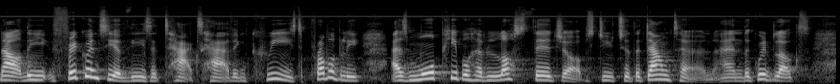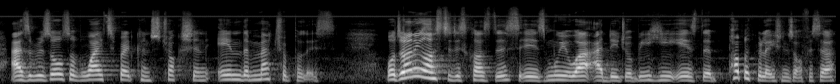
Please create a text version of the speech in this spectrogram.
Now, the frequency of these attacks have increased, probably as more people have lost their jobs due to the downturn and the gridlocks as a result of widespread construction in the metropolis. Well, joining us to discuss this is Muyiwa Adejobi. He is the Public Relations Officer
